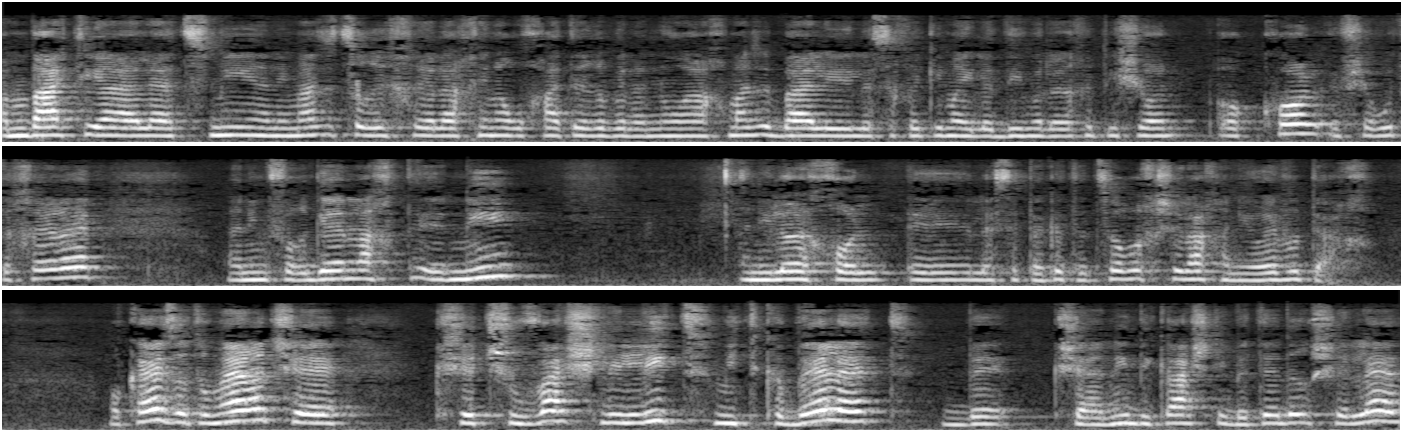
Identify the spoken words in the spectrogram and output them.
אמבטיה לעצמי, אני מה זה צריך להכין ארוחת ערב ולנוח, מה זה בא לי לשחק עם הילדים וללכת לישון, או כל אפשרות אחרת, אני מפרגן לך, תהני, אני לא יכול לספק את הצורך שלך, אני אוהב אותך. אוקיי? זאת אומרת שכשתשובה שלילית מתקבלת, כשאני ביקשתי בתדר של לב,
